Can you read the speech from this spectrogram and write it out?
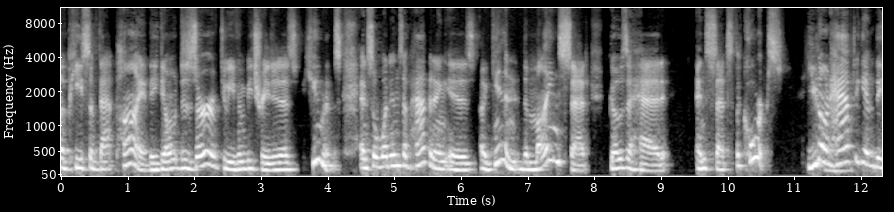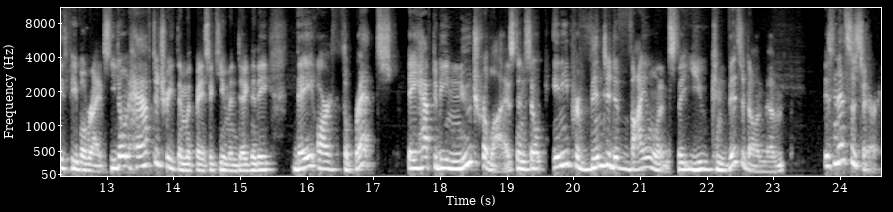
a piece of that pie. They don't deserve to even be treated as humans. And so what ends up happening is again, the mindset goes ahead and sets the course. You don't have to give these people rights. You don't have to treat them with basic human dignity. They are threats. They have to be neutralized. And so any preventative violence that you can visit on them is necessary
